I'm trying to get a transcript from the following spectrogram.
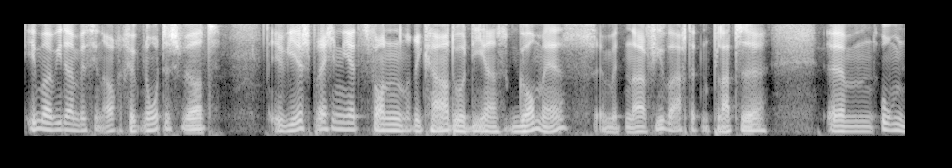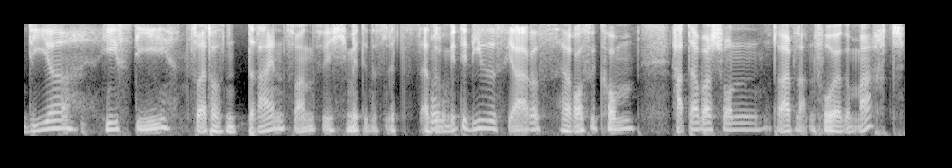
immer wieder ein bisschen auch hypnotisch wird. Wir sprechen jetzt von Ricardo Diaz Gomez mit einer vielbeachteten Platte. Ähm, um dir hieß die 2023, Mitte des letzten, also Oh. Mitte dieses Jahres herausgekommen, hat aber schon drei Platten vorher gemacht.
